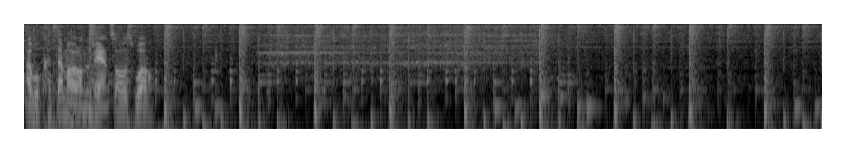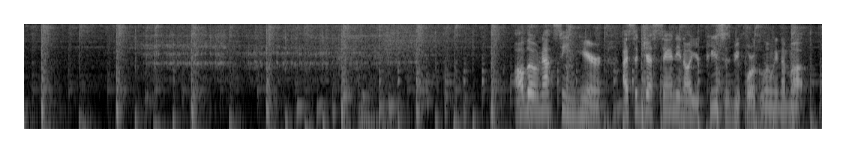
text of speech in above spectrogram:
I will cut them out on the bandsaw as well. Although not seen here, I suggest sanding all your pieces before gluing them up.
